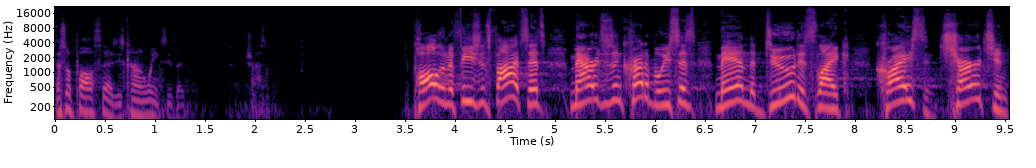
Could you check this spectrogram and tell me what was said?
That's what Paul says. He's kind of winks. He's like, trust me. Paul in Ephesians 5 says marriage is incredible. He says, man, the dude is like Christ and church, and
